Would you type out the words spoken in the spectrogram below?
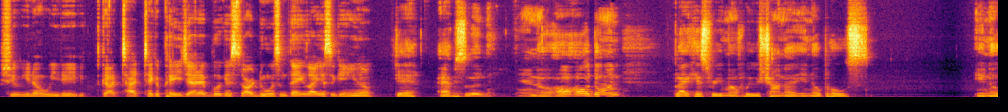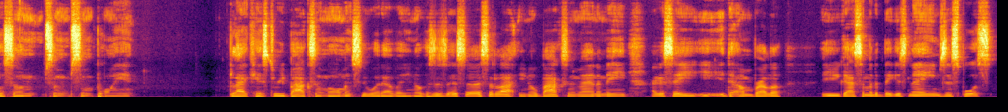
Shoot, you know, we got to take a page out of that book and start doing some things like this again, you know. Yeah, absolutely. You know, all, all during Black History Month, we was trying to, you know, post, you know, some some some poignant Black History boxing moments or whatever, you know, because it's it's a, it's a lot, you know, boxing, man. I mean, like I say, the umbrella, you got some of the biggest names in sports.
